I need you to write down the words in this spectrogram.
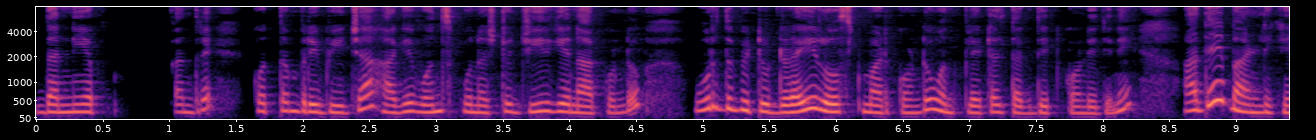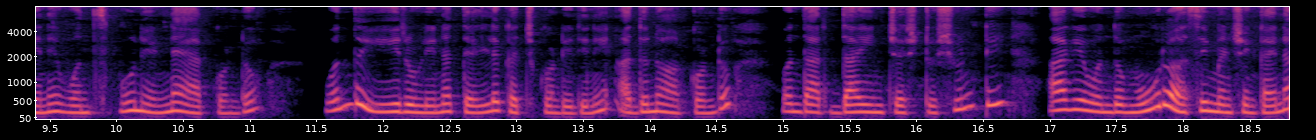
ಧನಿಯ ಅಂದರೆ ಕೊತ್ತಂಬರಿ ಬೀಜ ಹಾಗೆ ಒಂದು ಸ್ಪೂನಷ್ಟು ಜೀರಿಗೆನ ಹಾಕ್ಕೊಂಡು ಹುರಿದ್ಬಿಟ್ಟು ಡ್ರೈ ರೋಸ್ಟ್ ಮಾಡಿಕೊಂಡು ಒಂದು ಪ್ಲೇಟಲ್ಲಿ ತೆಗೆದಿಟ್ಕೊಂಡಿದ್ದೀನಿ. ಅದೇ ಬಾಣಲಿಗೆ ಒಂದು ಸ್ಪೂನ್ ಎಣ್ಣೆ ಹಾಕ್ಕೊಂಡು ಒಂದು ಈರುಳ್ಳಿನ ತೆಳ್ಳಗೆ ಹಚ್ಕೊಂಡಿದ್ದೀನಿ. ಅದನ್ನು ಹಾಕ್ಕೊಂಡು ಒಂದು ಅರ್ಧ ಇಂಚಷ್ಟು ಶುಂಠಿ ಹಾಗೆ ಒಂದು ಮೂರು ಹಸಿಮೆಣ್ಸಿನ್ಕಾಯಿನ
